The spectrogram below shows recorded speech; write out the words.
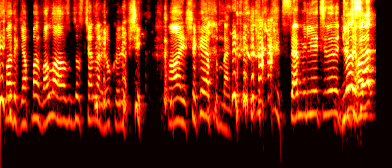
Yapmadık yapma. Vallahi ağzımıza sıçarlar. Yok öyle bir şey. Hayır şaka yaptım ben. sen milliyetçilere ya Cücihan, sen...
